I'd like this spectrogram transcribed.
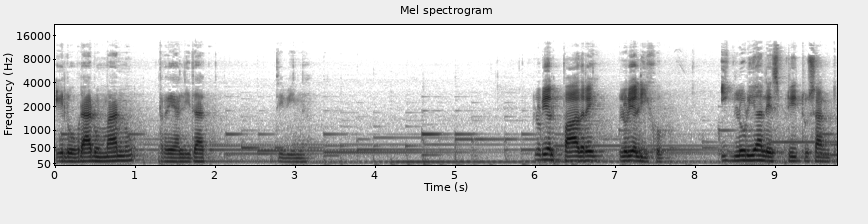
El obrar humano, realidad divina. Gloria al Padre, gloria al Hijo y gloria al Espíritu Santo,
